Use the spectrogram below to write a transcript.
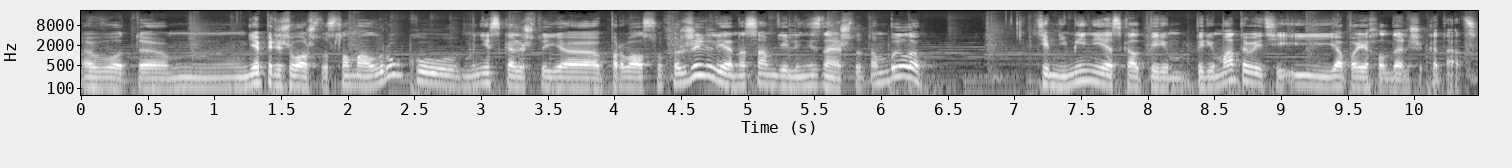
вот, я переживал, что сломал руку, мне сказали, что я порвал сухожилие, на самом деле не знаю, что там было, Тем не менее, я сказал, перематывайте, и я поехал дальше кататься.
